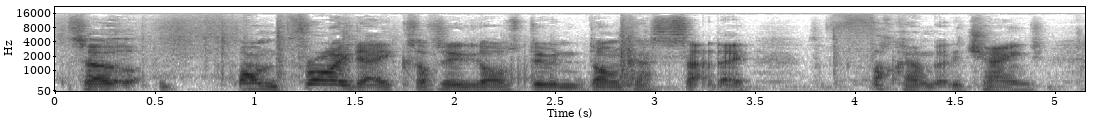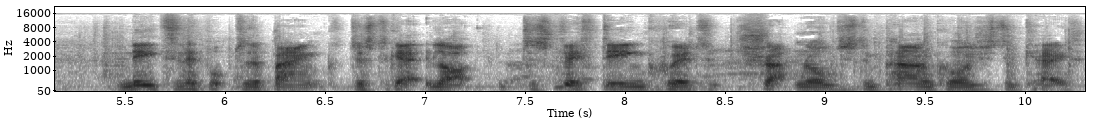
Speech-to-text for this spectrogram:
So on Friday, because obviously I was doing Doncaster Saturday, so fuck, I haven't got any change. Need to nip up to the bank just to get like just 15 quid shrapnel, just in pound coins, just in case.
